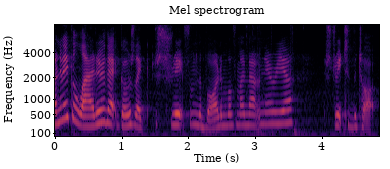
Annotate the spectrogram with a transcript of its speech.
Going to make a ladder that goes like straight from the bottom of my mountain area straight to the top.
